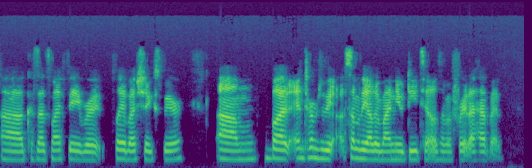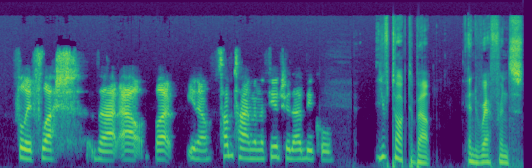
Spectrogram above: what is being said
because uh, that's my favorite play by Shakespeare. Um, but in terms of the, some of the other minute details, I'm afraid I haven't fully fleshed that out. But you know, sometime in the future, that'd be cool. You've talked about in reference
